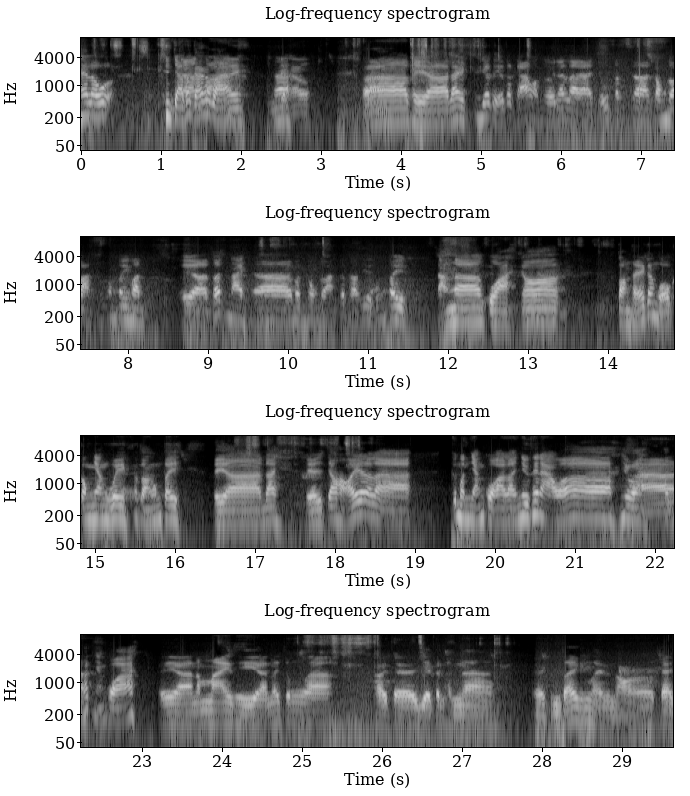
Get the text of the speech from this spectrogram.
hello. Xin chào tất cả các bạn. À. À, thì à, đây xin giới thiệu tất cả mọi người. Đây là chủ tịch à, công đoàn của công ty mình. Thì thì à, tết này à, bên công đoàn kết hợp với công ty tặng à, quà cho toàn thể cán bộ công nhân viên của toàn công ty. Thì à, đây thì cho hỏi là cái mình nhận quà là như thế nào á như là À. hình thức nhận quà thì à, năm nay thì à, nói chung à, về tình hình à, về kinh tế cũng này nọ cái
